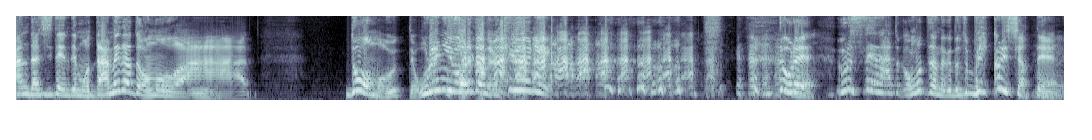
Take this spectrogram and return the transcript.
選んだ時点でもうダメだと思うわ、どう思うって俺に言われたのよ 急に。で俺うるせえなとか思ってたんだけどちょっとびっくりしちゃって、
